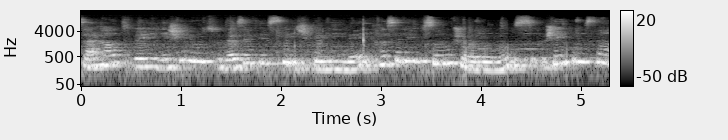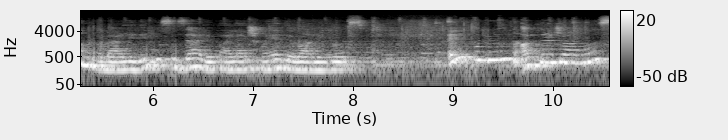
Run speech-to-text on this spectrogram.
Serhat ve Yeşilyurt gazetesi işbirliğiyle hazırlayıp sunmuş olduğumuz Şeyhülislam haberleri sizlerle paylaşmaya devam ediyoruz. Evet bugün aktaracağımız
